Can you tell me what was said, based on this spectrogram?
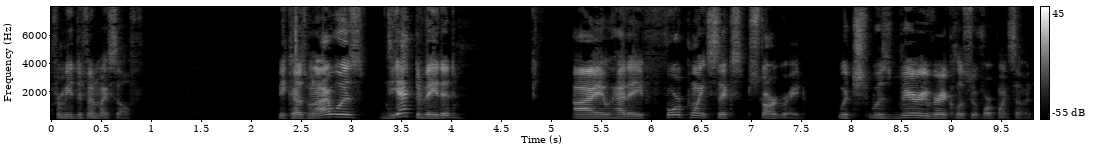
for me to defend myself. Because when I was deactivated, I had a 4.6 star grade, which was very, very close to a 4.7.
